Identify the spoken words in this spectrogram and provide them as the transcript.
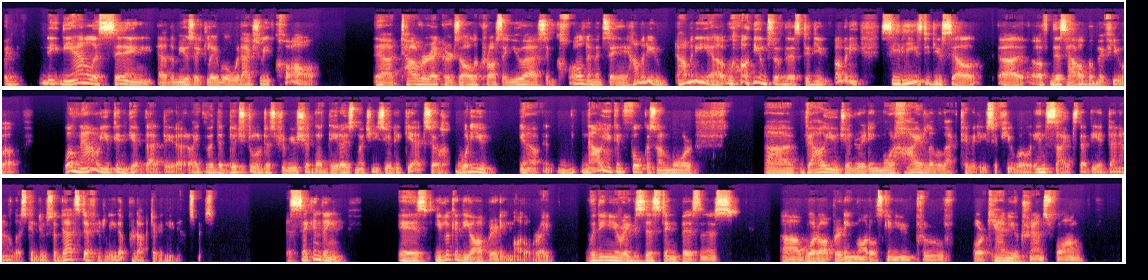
But the, the analyst sitting at the music label would actually call uh, Tower Records all across the U.S. and call them and say, hey, "How many how many uh, volumes of this did you? How many CDs did you sell uh, of this album, if you will?" Well, now you can get that data, right? With the digital distribution, that data is much easier to get. So, what do you, you know, now you can focus on more uh, value generating, more higher level activities, if you will, insights that the that analyst can do. So that's definitely the productivity enhancements. The second thing is you look at the operating model, right? Within your existing business, uh, what operating models can you improve or can you transform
